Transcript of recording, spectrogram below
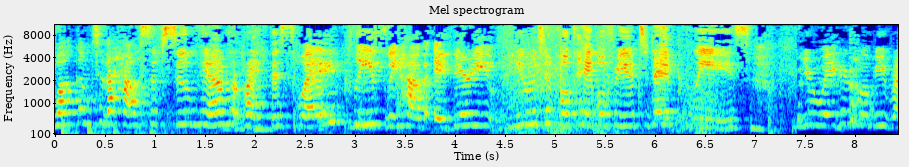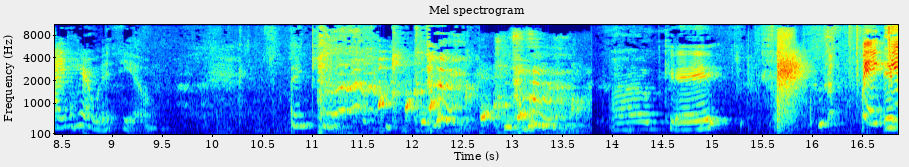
Welcome to the House of Soo, ma'am. Right this way. Please, we have a very little table for you today, please. Your waiter will be right here with you. Thank you. okay. Thank you.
